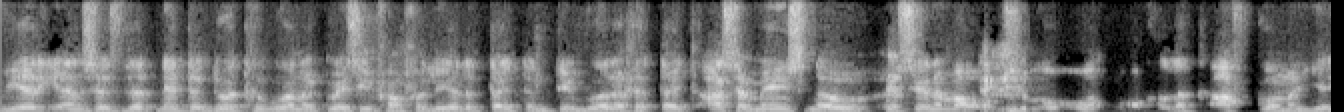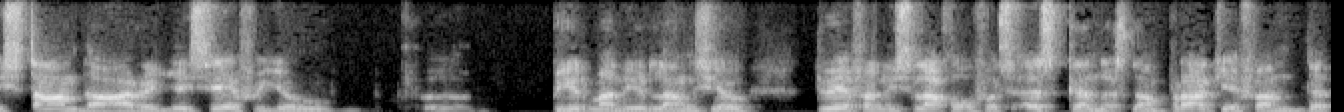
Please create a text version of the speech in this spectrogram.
weer eens is dit net 'n doodgewone kwessie van verlede tyd en teenwoordige tyd. As 'n mens nou sê net maar op so 'n ongeluk afkom en jy staan daar en jy sê vir jou uh, buurman hier langs jou twee van die slagoffers is kinders, dan praat jy van dit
